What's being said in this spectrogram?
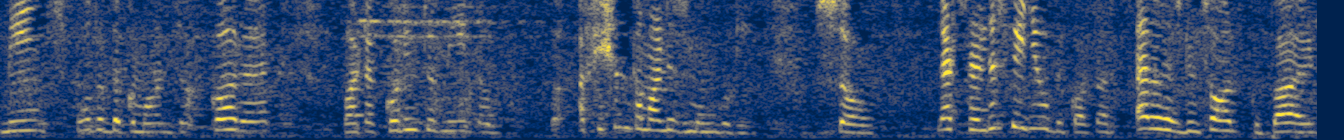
means both of the commands are correct, but according to me, the efficient command is mongod. So let's end this video because our error has been solved. Goodbye.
